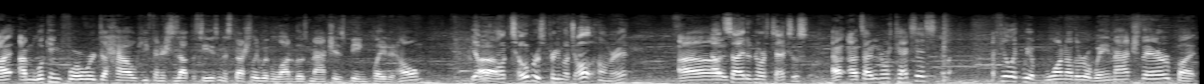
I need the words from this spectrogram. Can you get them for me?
I, I'm looking forward to how he finishes out the season, especially with a lot of those matches being played at home. Yeah, well, Uh, October is pretty much all at home, right? Uh, Outside of North Texas. outside of North Texas, I feel like we have one other away match there, but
